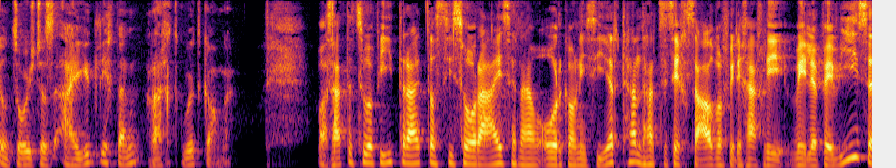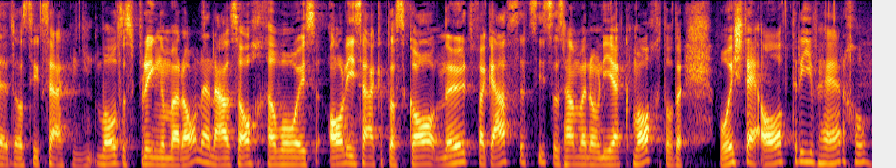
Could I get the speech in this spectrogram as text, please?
und so ist das eigentlich dann recht gut gegangen. Was hat dazu beigetragen, dass Sie so Reisen auch organisiert haben? Hat Sie sich selber vielleicht auch ein bisschen beweisen dass Sie gesagt haben, das bringen wir an, auch Sachen, wo uns alle sagen, das geht nicht, vergessen Sie es, das haben wir noch nie gemacht? Oder wo ist der Antrieb hergekommen?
